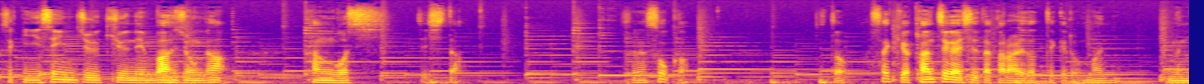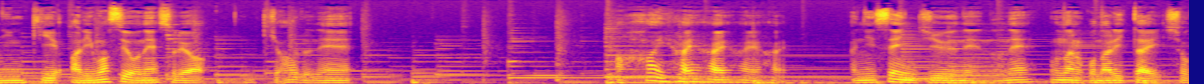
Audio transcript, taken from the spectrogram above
さっき2019年バージョンが看護師でした。それはそうか。ちょっとさっきは勘違いしてたからあれだったけど、まあ、人気ありますよね。それは人気あるね。あはいはいはいはいはい。2010年のね女の子なりたい小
